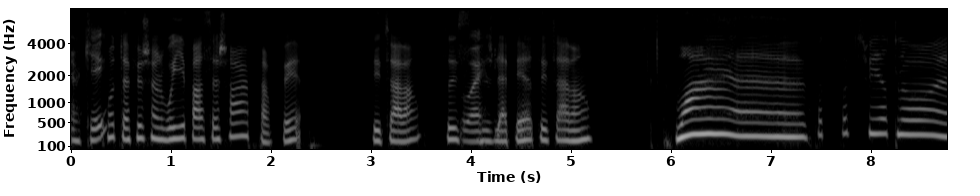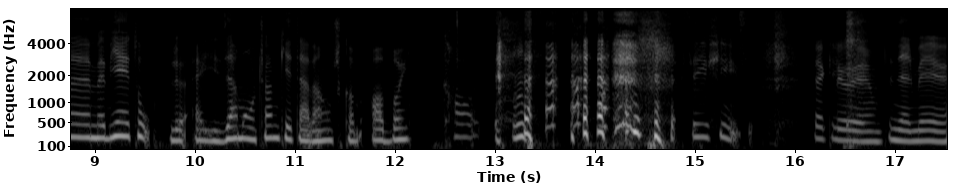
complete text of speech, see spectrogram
OK. Moi, tu affiches un loyer pas assez cher, parfait. T'es-tu à vente? Tu sais, Ouais. Si je l'appelle, t'es-tu à vente? Ouais, euh, pas, pas de suite, là, euh, mais bientôt. Là, il dit à mon chum qui est à vente. Je suis comme, ah ben, cal. c'est chiant, ça. Fait que là, euh, finalement,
